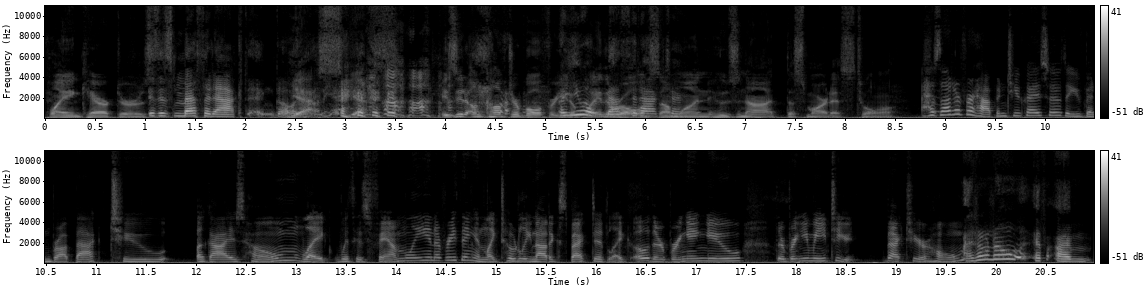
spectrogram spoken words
playing characters? Oh. is this method acting going yes, on here? yes. Is it uncomfortable for you Are to you play the role method of someone who's not the smartest tool? Has that ever happened to you guys though? That you've been brought back to a guy's home, like with his family and everything, and like totally not expected. Like, oh, they're bringing you, they're bringing me to back to your home. I don't know if I'm.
